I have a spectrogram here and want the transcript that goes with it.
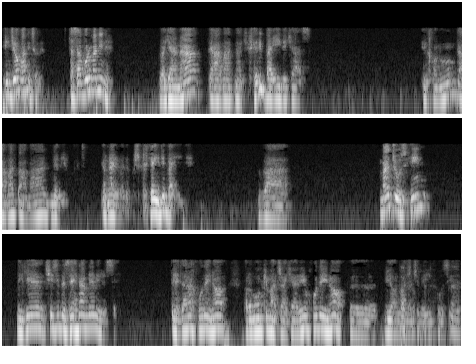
اینجا هم همینطوره. تصور من اینه. وگرنه دعوت نک خیلی بعیده که از این خانوم دعوت به عمل نمیاد یا نیومده باشه. خیلی بعیده. و من جز این دیگه چیزی به ذهنم نمی‌رسه. بهتر خود اینا حالا ما هم که مطرح کردیم خود اینا بیان به این توضیح بدن.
